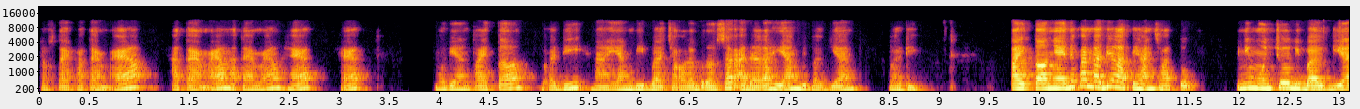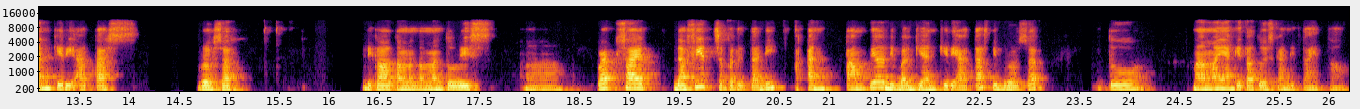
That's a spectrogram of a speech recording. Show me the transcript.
Doctype HTML, HTML, HTML, head, head, kemudian title, body. Nah, yang dibaca oleh browser adalah yang di bagian body. Title-nya ini kan tadi latihan satu. Ini muncul di bagian kiri atas browser. Jadi kalau teman-teman tulis website David seperti tadi, akan tampil di bagian kiri atas di browser, itu nama yang kita tuliskan di title.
